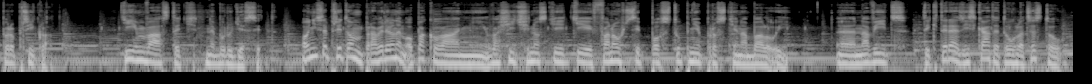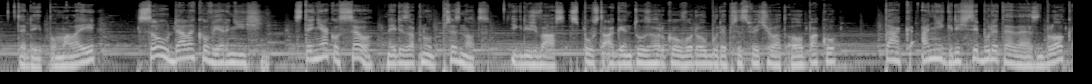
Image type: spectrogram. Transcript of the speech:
pro příklad. Tím vás teď nebudu děsit. Oni se při tom pravidelném opakování vaší činnosti ti fanoušci postupně prostě nabalují. E, navíc ty, které získáte touhle cestou, tedy pomaleji, jsou daleko věrnější. Stejně jako SEO nejde zapnout přes noc, i když vás spousta agentů s horkou vodou bude přesvědčovat o opaku, tak ani když si budete vést blog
